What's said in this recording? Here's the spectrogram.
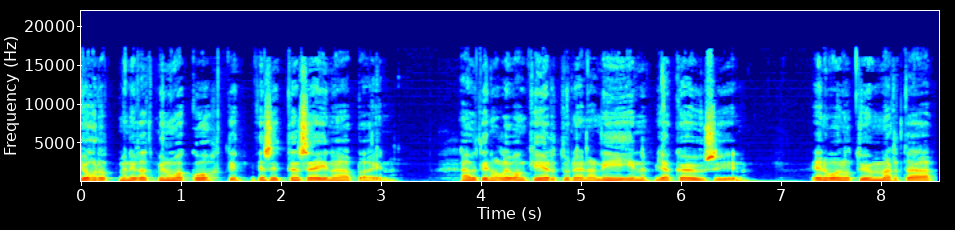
Johdot menivät minua kohti ja sitten seinää päin. Näytin olevan kiertyneenä niihin ja köysiin. En voinut ymmärtää,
